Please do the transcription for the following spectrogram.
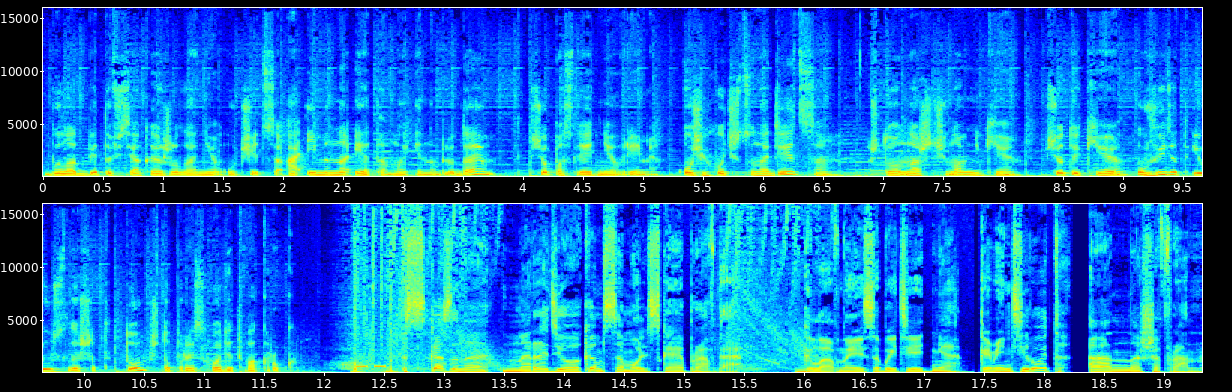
было отбито всякое желание учиться. А именно это мы и наблюдаем наблюдаем все последнее время. Очень хочется надеяться, что наши чиновники все-таки увидят и услышат то, что происходит вокруг. Сказано на радио «Комсомольская правда». Главные события дня комментирует Анна Шафран.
